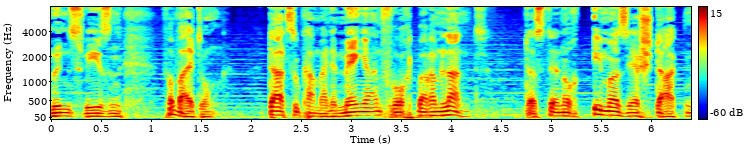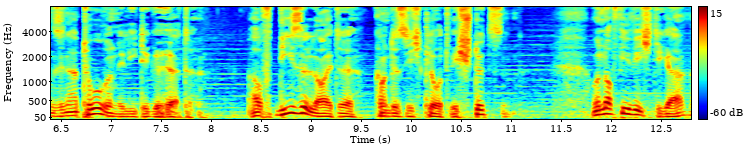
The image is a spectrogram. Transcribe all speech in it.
Münzwesen, Verwaltung. Dazu kam eine Menge an fruchtbarem Land, das der noch immer sehr starken Senatorenelite gehörte. Auf diese Leute konnte sich Chlodwig stützen. Und noch viel wichtiger,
